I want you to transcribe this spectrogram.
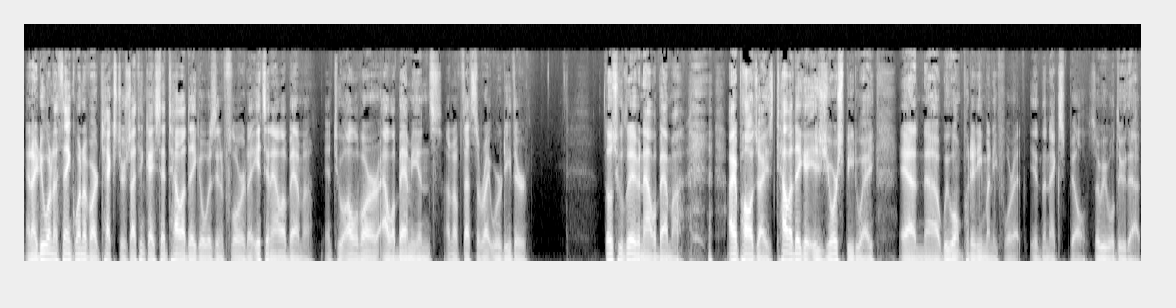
And I do want to thank one of our texters. I think I said Talladega was in Florida. It's in Alabama. And to all of our Alabamians, I don't know if that's the right word either. Those who live in Alabama, I apologize. Talladega is your speedway, and uh, we won't put any money for it in the next bill. So we will do that.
